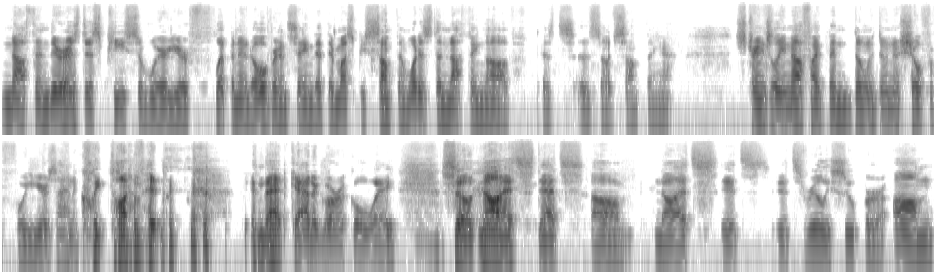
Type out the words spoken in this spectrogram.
nothing, there is this piece of where you're flipping it over and saying that there must be something. What is the nothing of? It's, it's of something. Strangely enough, I've been doing doing this show for four years. I hadn't quite thought of it in that categorical way. So no, that's that's um no, it's it's it's really super. Um,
